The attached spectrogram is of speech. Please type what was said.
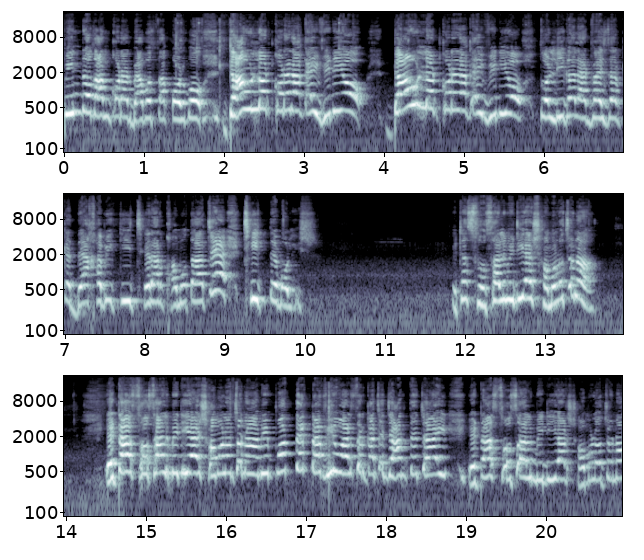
পিণ্ড দান করার ব্যবস্থা করব। ডাউনলোড করে রাখ এই ভিডিও ডাউনলোড করে রাখ এই ভিডিও তোর লিগাল অ্যাডভাইজারকে দেখাবি কি ছেড়ার ক্ষমতা আছে, ছিটতে বলিস। এটা সোশ্যাল মিডিয়ার সমালোচনা। এটা সোশ্যাল মিডিয়ার সমালোচনা, আমি প্রত্যেকটা ভিউয়ার্সের কাছে জানতে চাই, এটা সোশ্যাল মিডিয়ার সমালোচনা।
